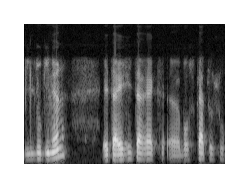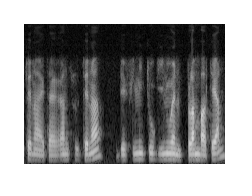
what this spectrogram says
bildu ginen, eta erritarrek uh, boskatu zutena eta errantzutena definitu ginuen plan batean,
